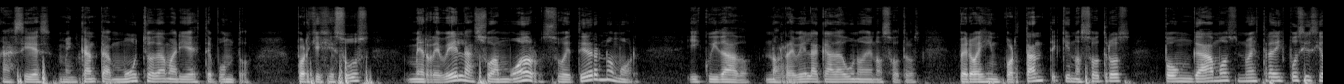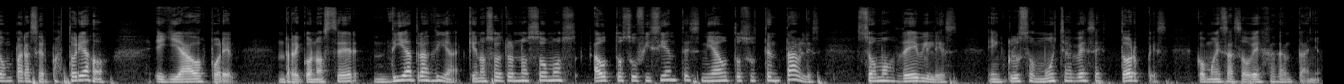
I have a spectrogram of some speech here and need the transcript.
Así es, me encanta mucho, María este punto, porque Jesús me revela su amor, su eterno amor, y cuidado, nos revela a cada uno de nosotros. Pero es importante que nosotros pongamos nuestra disposición para ser pastoreados y guiados por Él. Reconocer día tras día que nosotros no somos autosuficientes ni autosustentables, somos débiles e incluso muchas veces torpes, como esas ovejas de antaño.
